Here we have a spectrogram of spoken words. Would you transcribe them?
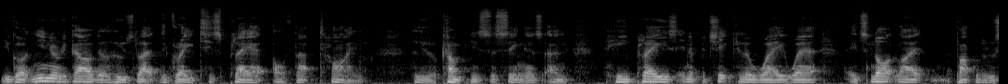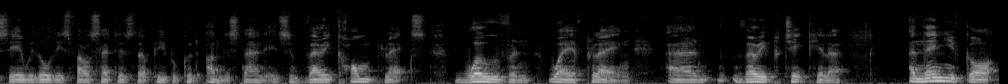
You got Nino Ricardo, who's like the greatest player of that time, who accompanies the singers, and he plays in a particular way where it's not like Paco de Lucia with all these falsetas that people could understand. It's a very complex, woven way of playing, and very particular. And then you've got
